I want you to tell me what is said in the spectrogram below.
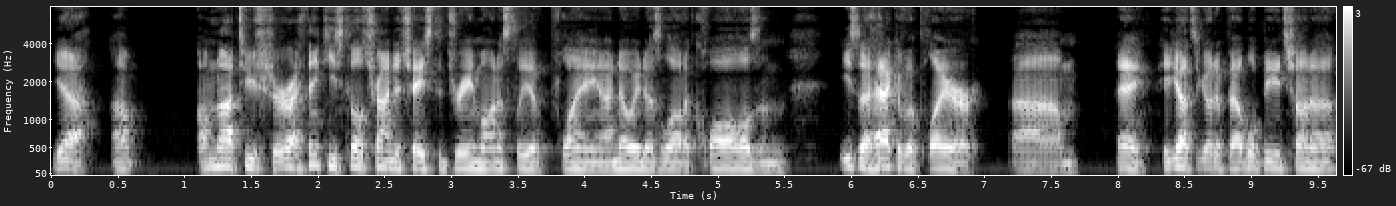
Yeah, um, I'm not too sure. I think he's still trying to chase the dream, honestly, of playing. I know he does a lot of quals, and he's a heck of a player. Um, hey, he got to go to Pebble Beach on a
